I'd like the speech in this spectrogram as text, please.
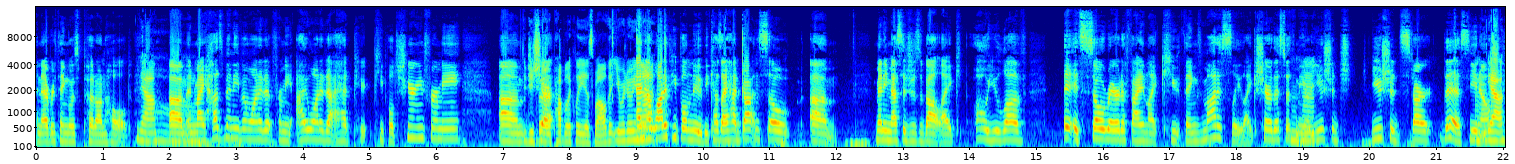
and everything was put on hold. Yeah. Um, and my husband even wanted it for me. I wanted it. I had pe- people cheering for me. Um, Did you share but- publicly as well that you were doing and that? a lot of people knew because I had gotten so um, many messages about like, oh, you love. It's so rare to find like cute things modestly. Like share this with me, or Mm-hmm. you should you should start this. You mm, know. Yeah.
